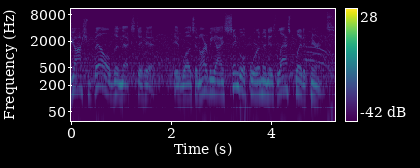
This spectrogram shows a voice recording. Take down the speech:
Josh Bell the next to hit. It was an RBI single for him in his last plate appearance.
